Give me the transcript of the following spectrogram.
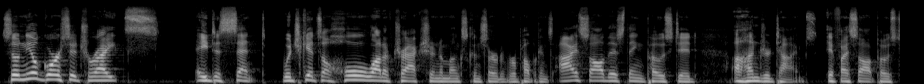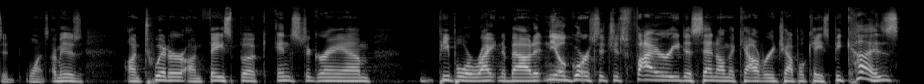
So Neil Gorsuch writes a dissent which gets a whole lot of traction amongst conservative Republicans. I saw this thing posted a hundred times if I saw it posted once. I mean, it was on Twitter, on Facebook, Instagram. People were writing about it. Neil Gorsuch's fiery dissent on the Calvary Chapel case because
